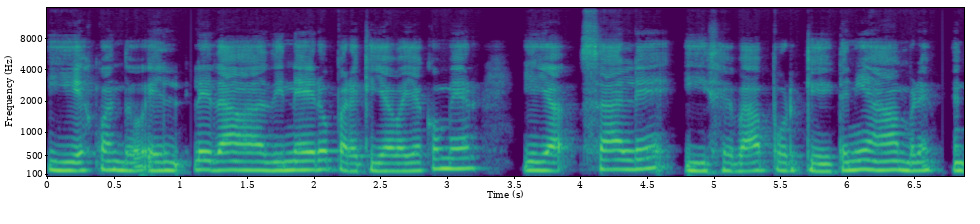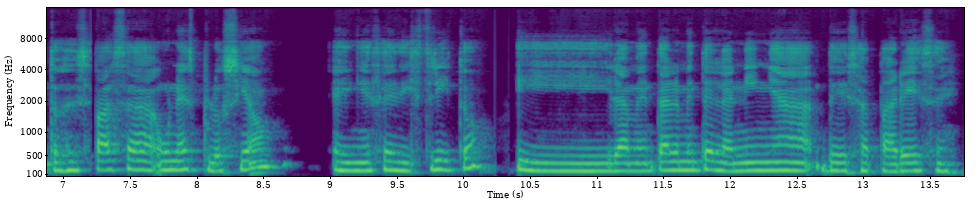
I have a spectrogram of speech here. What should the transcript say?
Y es cuando él le da dinero para que ella vaya a comer y ella sale y se va porque tenía hambre. Entonces pasa una explosión en ese distrito y lamentablemente la niña desaparece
